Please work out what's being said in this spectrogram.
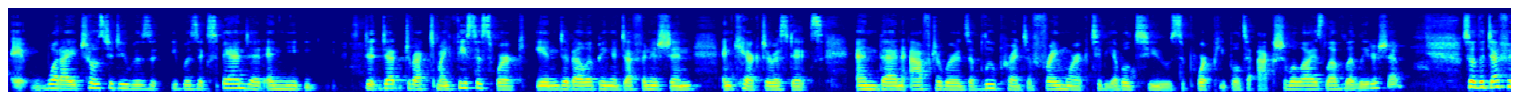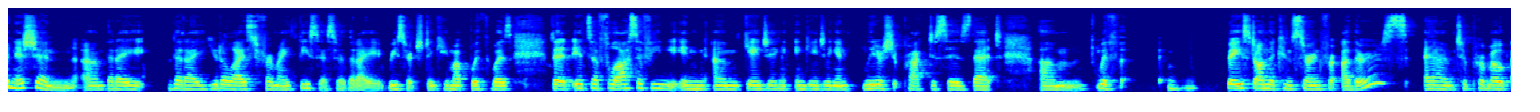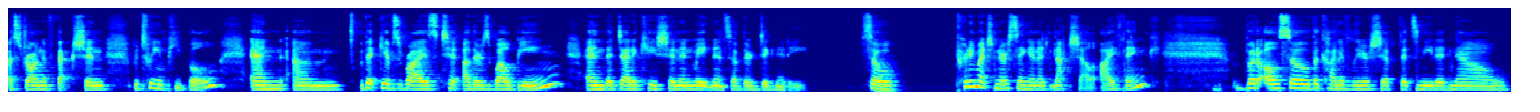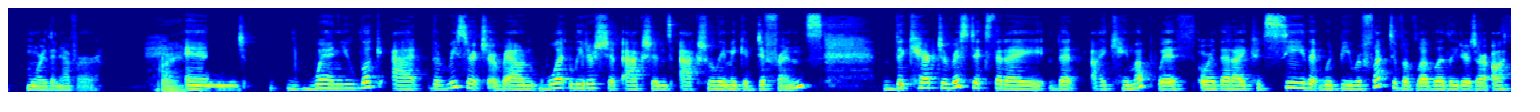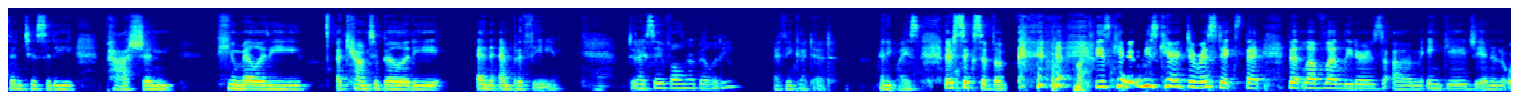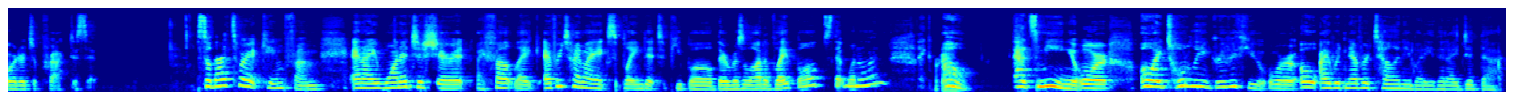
it, what I chose to do was was expand it and direct my thesis work in developing a definition and characteristics, and then afterwards a blueprint, a framework to be able to support people to actualize love led leadership. So the definition um, that I that I utilized for my thesis or that I researched and came up with was that it's a philosophy in um, engaging engaging in leadership practices that um, with based on the concern for others um, to promote a strong affection between people and um, that gives rise to others' well-being and the dedication and maintenance of their dignity. So pretty much nursing in a nutshell i think but also the kind of leadership that's needed now more than ever. Right. and when you look at the research around what leadership actions actually make a difference the characteristics that I that I came up with or that I could see that would be reflective of love-led leaders are authenticity, passion, humility, accountability, and empathy. Did I say vulnerability? I think I did. Anyways, there's six of them. these these characteristics that that love-led leaders um, engage in in order to practice it so that's where it came from and i wanted to share it. I felt like every time i explained it to people there was a lot of light bulbs that went on like right. oh that's me or oh i totally agree with you or oh i would never tell anybody that i did that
